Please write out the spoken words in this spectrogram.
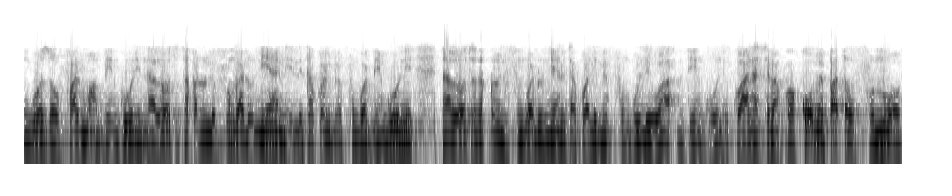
funguo za ufalme wa mbinguni na lolote utakalolifunga duniani litakuwa limefungwa mbinguni na lolote utakalolifungua duniani litakuwa limefunguliwa mbinguni. Kwa anasema kwa kuwa umepata ufunuo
